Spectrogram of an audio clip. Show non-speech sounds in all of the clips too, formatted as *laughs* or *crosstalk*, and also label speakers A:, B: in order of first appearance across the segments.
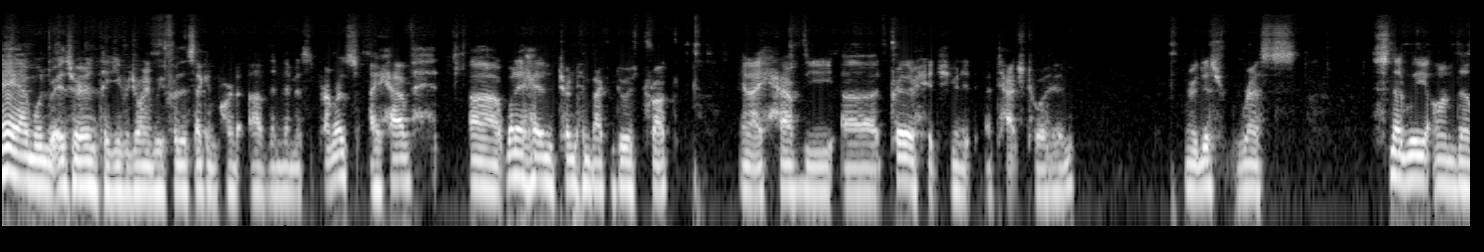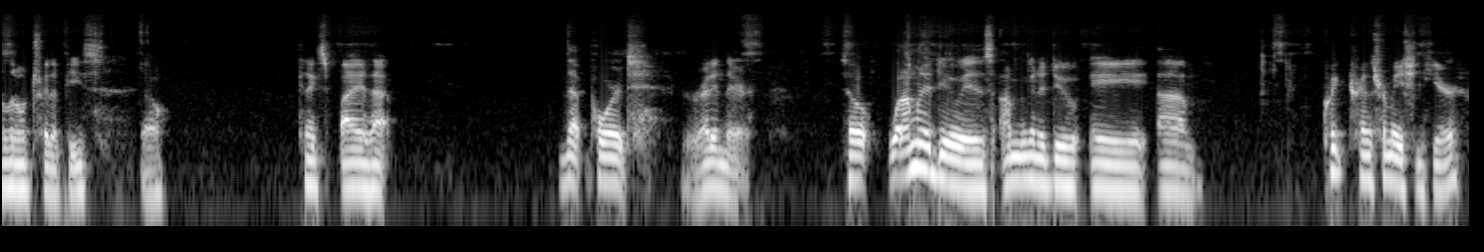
A: Hey, I'm Windrazor, and thank you for joining me for the second part of the Nemesis Primars. I have uh, went ahead and turned him back into his truck, and I have the uh, trailer hitch unit attached to him. It just rests snugly on the little trailer piece, so connects by that that port right in there. So what I'm going to do is I'm going to do a um, quick transformation here.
